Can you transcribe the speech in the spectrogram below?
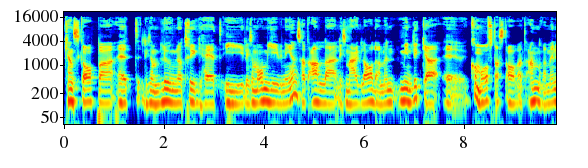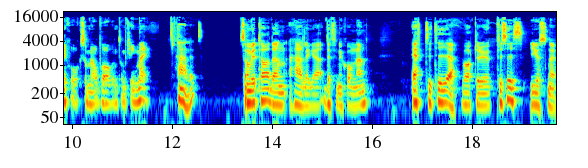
kan skapa ett liksom, lugn och trygghet i liksom, omgivningen så att alla liksom, är glada. Men min lycka eh, kommer oftast av att andra människor också mår bra runt omkring mig. Härligt. Så om vi tar den härliga definitionen. 1 till 10, vart är du precis just nu?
